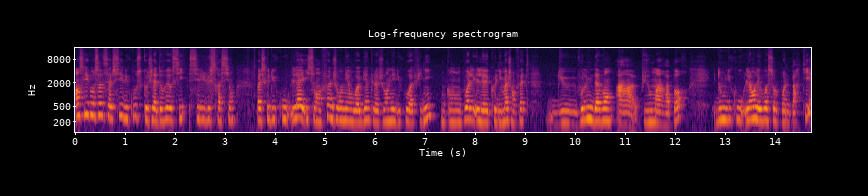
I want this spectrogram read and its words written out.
En ce qui concerne celle-ci, du coup, ce que j'ai adoré aussi, c'est l'illustration. Parce que du coup, là, ils sont en fin de journée. On voit bien que la journée, du coup, a fini. Donc, on voit que l'image, en fait, du volume d'avant a plus ou moins un rapport. Donc, du coup, là, on les voit sur le point de partir.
